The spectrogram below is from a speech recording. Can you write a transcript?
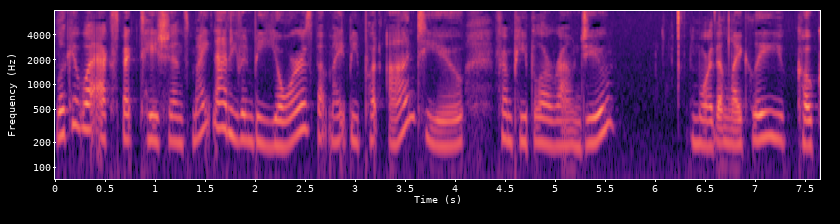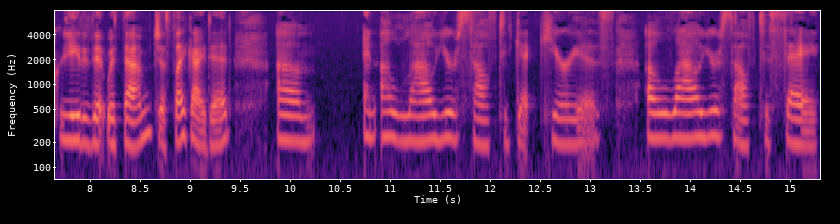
Look at what expectations might not even be yours, but might be put onto you from people around you. More than likely, you co created it with them, just like I did. Um, and allow yourself to get curious. Allow yourself to say,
